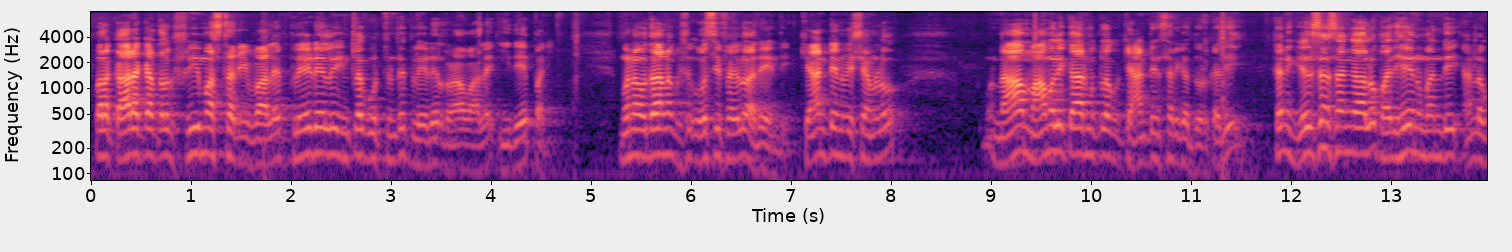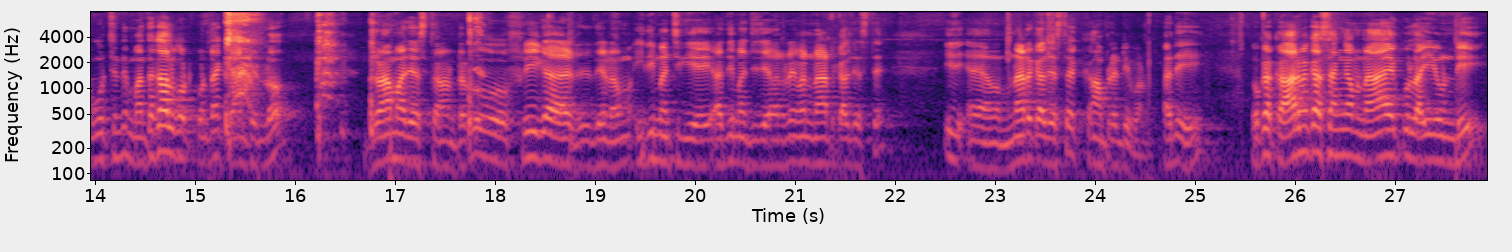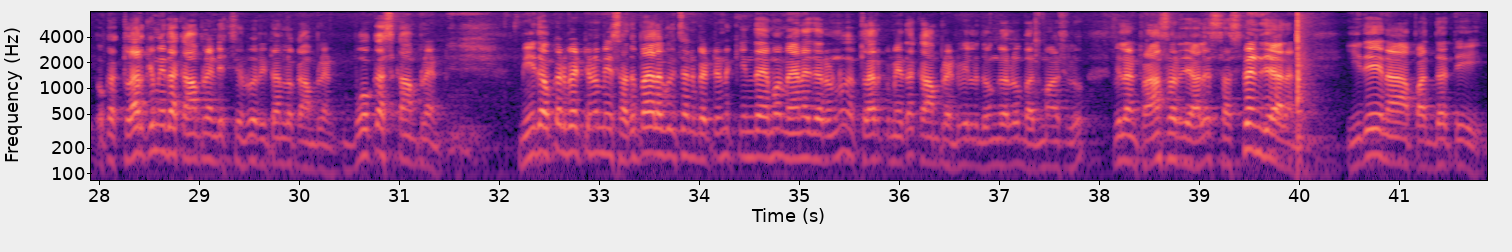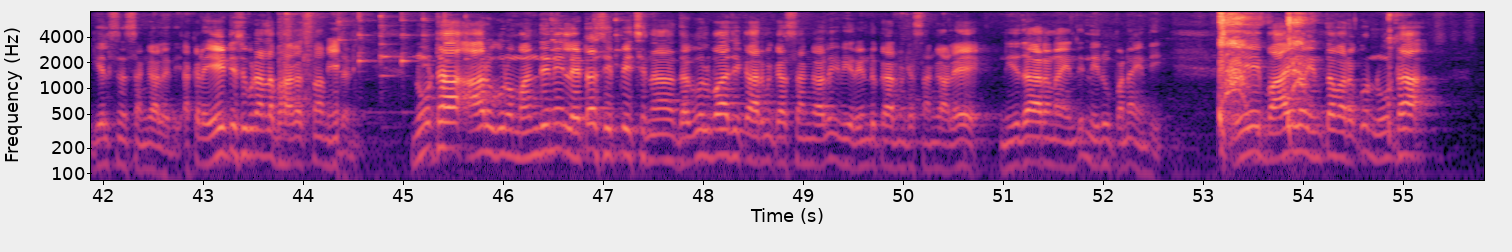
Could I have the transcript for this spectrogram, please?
వాళ్ళ కార్యకర్తలకు ఫ్రీ మాస్టర్ ఇవ్వాలి ప్లేడేలు ఇంట్లో కూర్చుంటే ప్లేడేలు రావాలి ఇదే పని. మన ఉదాహరణకు ఓసిఫైలో అదే అయింది. క్యాంటీన్ విషయంలో నా మామూలు కార్మికులకు క్యాంటీన్ సరిగా దొరకది కానీ గెలిచిన సంఘాలు పదిహేను మంది అందులో కూర్చుంటే మంతకాలు కొట్టుకుంటా క్యాంటీన్లో డ్రామా చేస్తూ ఉంటారు ఫ్రీగా తినడం ఇది మంచిది అది మంచిది చేయమని ఏమైనా నాటకాలు చేస్తే ఇది నాటకాలు చేస్తే కాంప్లైంట్ ఇవ్వడం అది ఒక కార్మిక సంఘం నాయకులు అయి ఉండి ఒక క్లర్క్ మీద కాంప్లైంట్ ఇచ్చిండ్రు రిటర్న్లో కాంప్లైంట్ బోకస్ కాంప్లైంట్ మీద ఒక్కటి పెట్టిండు మీ సదుపాయాల గురించి అని పెట్టిండు కింద ఏమో మేనేజర్ను క్లర్క్ మీద కాంప్లైంట్ వీళ్ళు దొంగలు బద్మాషులు వీళ్ళని ట్రాన్స్ఫర్ చేయాలి సస్పెండ్ చేయాలని. ఇదే నా పద్ధతి గెలిచిన సంఘాలది. అక్కడ ఏటీసీ కూడా అందులో భాగస్వామి అని నూట ఆరుగురు మందిని లెటర్స్ ఇప్పించిన దగుల్బాజీ కార్మిక సంఘాలు ఇవి రెండు కార్మిక సంఘాలే. నిర్ధారణ అయింది నిరూపణ అయింది. ఏ బాయిలో ఇంతవరకు నూట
